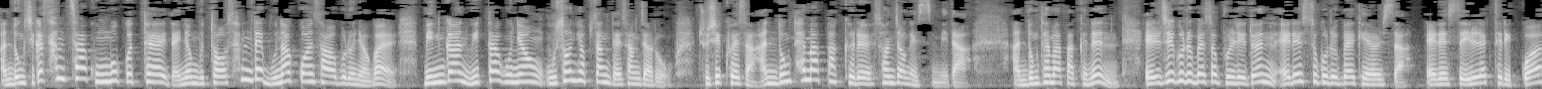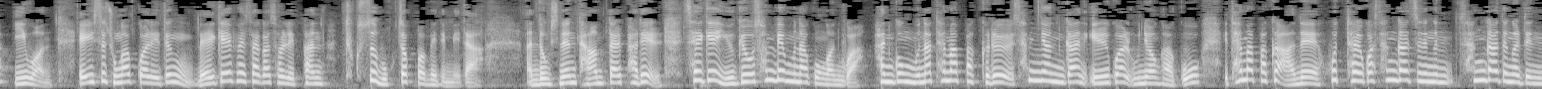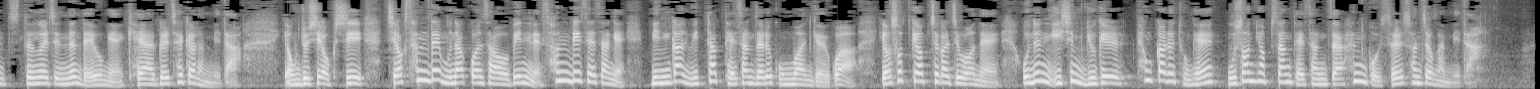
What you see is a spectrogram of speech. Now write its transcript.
안동시가 3차 공모 끝에 내년부터 3대 문화권 사업을 운영할 민간 위탁 운영 우선 협상 대상자로 주식회사 안동 테마파크를 선정했습니다. 안동 테마파크는 LG그룹에서 분리된 LS그룹의 계열사 LS 일렉트릭과 이원, 에이스 종합관리 등 4개 회사가 설립한 특수 목적 법인입니다. 안동시는 다음 달 8일 세계 유교 선비문화공원과 한국문화 테마파크를 3년간 일괄 운영하고 테마파크 안에 호텔과 상가, 등, 상가 등을, 등을 짓는 내용의 계약을 체결합니다. 영주시 역시 지역 3대 문화권 사업인 선비세상의 민간 위탁 대상자를 공모한 결과 6개 업체가 지원해 오는 26일 평가를 통해 우선 협상 대상자 한 곳을 선정합니다.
